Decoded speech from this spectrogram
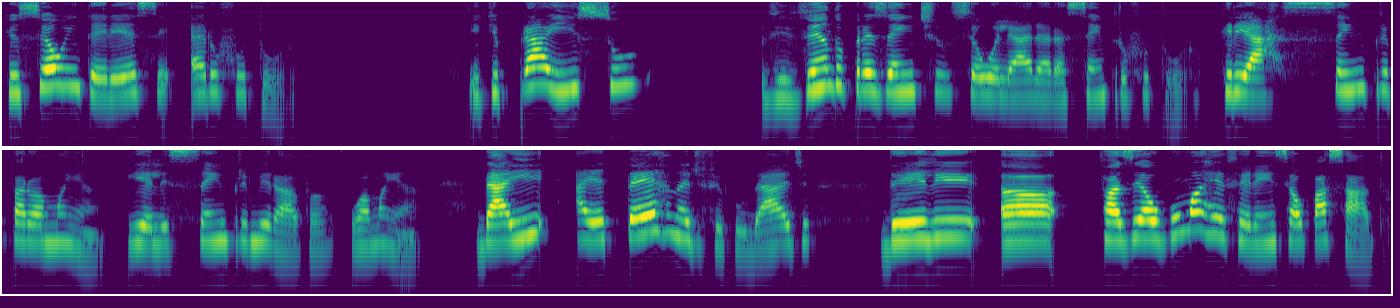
que o seu interesse era o futuro. E que para isso Vivendo o presente, o seu olhar era sempre o futuro. Criar sempre para o amanhã. E ele sempre mirava o amanhã. Daí a eterna dificuldade dele uh, fazer alguma referência ao passado.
